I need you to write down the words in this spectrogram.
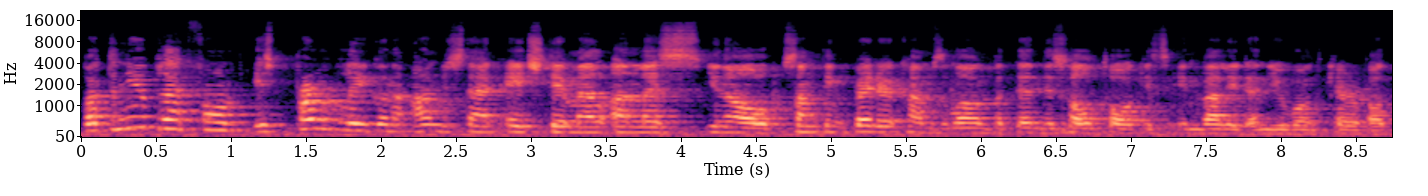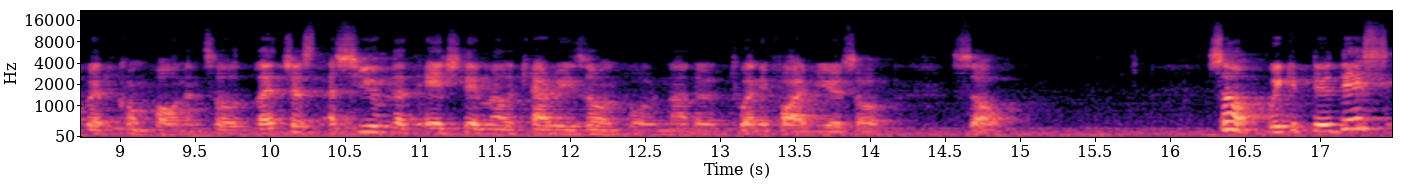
but the new platform is probably going to understand HTML unless, you know, something better comes along, but then this whole talk is invalid and you won't care about web components. So let's just assume that HTML carries on for another 25 years or so. So we could do this,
